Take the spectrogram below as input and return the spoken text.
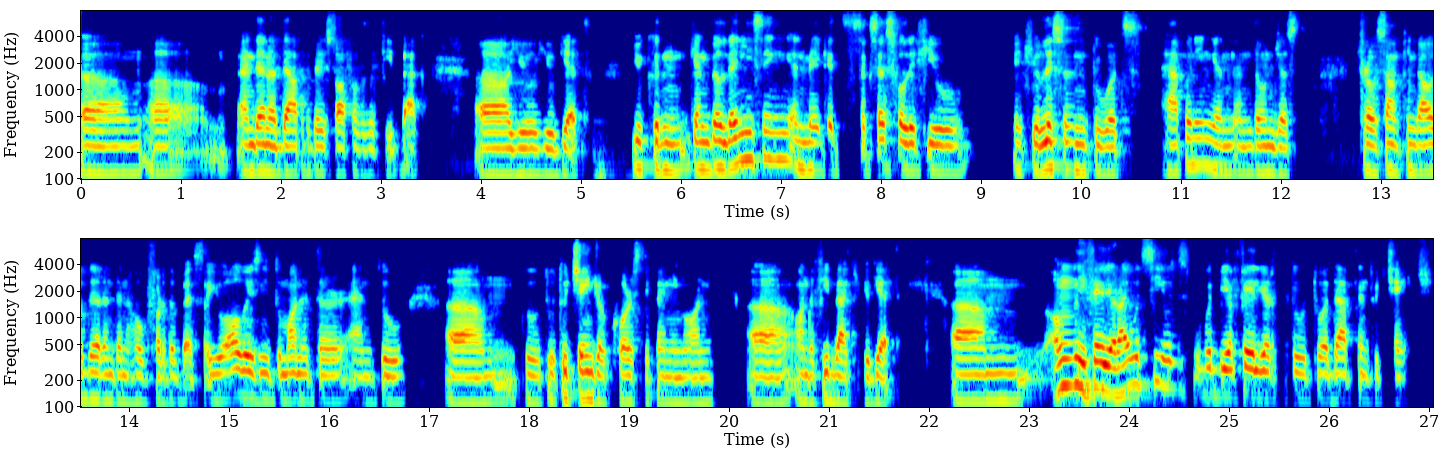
um, uh, and then adapt based off of the feedback uh, you you get. You can can build anything and make it successful if you if you listen to what's happening and, and don't just throw something out there and then hope for the best. So you always need to monitor and to um, to, to, to change your course depending on, uh, on the feedback you get. Um, only failure I would see would be a failure to, to adapt and to change.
